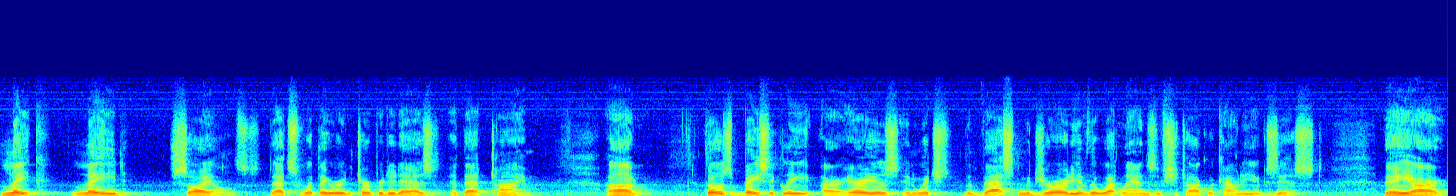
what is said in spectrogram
lake-laid soils. That's what they were interpreted as at that time. Uh, those basically are areas in which the vast majority of the wetlands of Chautauqua County exist. They are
